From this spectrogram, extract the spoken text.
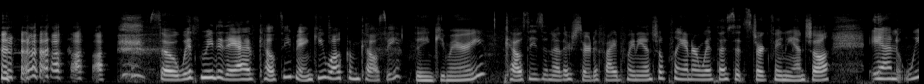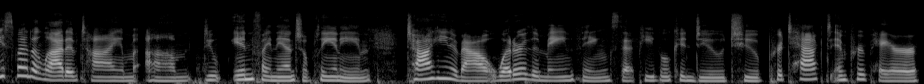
so, with me today, I have Kelsey Banky. Welcome, Kelsey. Thank you, Mary. Kelsey's another certified financial planner with us at Stirk Financial. And we spend a lot of time um, do, in financial planning talking about what are the main things that people can do to protect and prepare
